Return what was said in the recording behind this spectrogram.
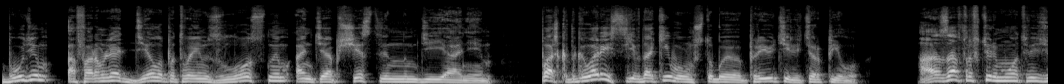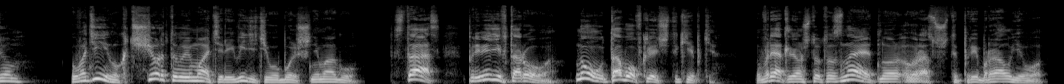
Будем оформлять дело по твоим злостным антиобщественным деяниям. Пашка, договорись с Евдокимовым, чтобы приютили терпилу. А завтра в тюрьму отвезем. Уводи его к чертовой матери, видеть его больше не могу. Стас, приведи второго. Ну, того в клетчатой кепке. Вряд ли он что-то знает, но раз уж ты прибрал его...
